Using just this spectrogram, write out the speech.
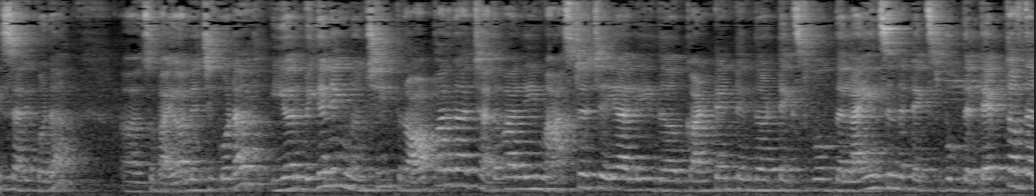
ఈసారి కూడా సో బయాలజీ కూడా ఇయర్ బిగినింగ్ నుంచి ప్రాపర్గా చదవాలి మాస్టర్ చేయాలి the content in the textbook the lines in the textbook the depth of the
